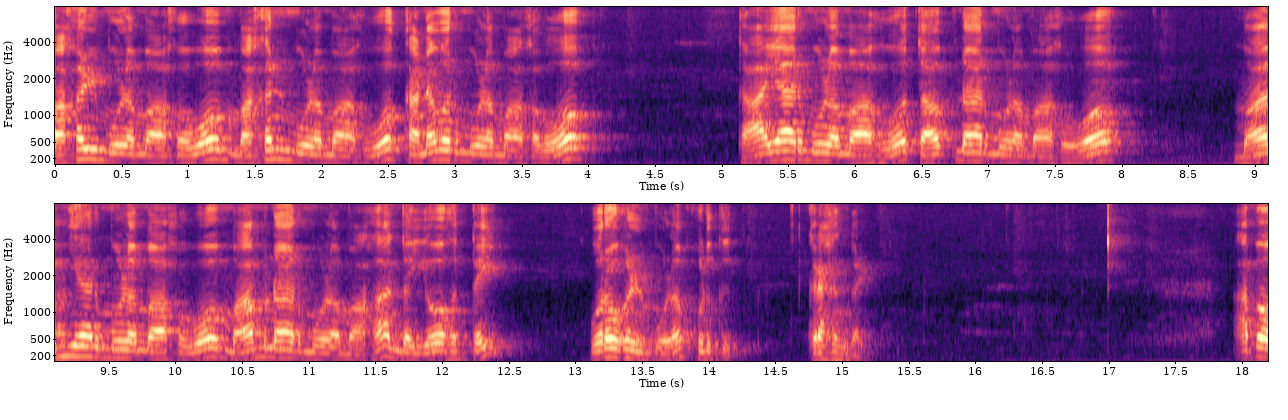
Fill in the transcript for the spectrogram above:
மகள் மூலமாகவோ மகன் மூலமாகவோ கணவர் மூலமாகவோ தாயார் மூலமாகவோ தகப்பனார் மூலமாகவோ மாமியார் மூலமாகவோ மாமனார் மூலமாக அந்த யோகத்தை உறவுகள் மூலம் கொடுக்கு கிரகங்கள். அப்போ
